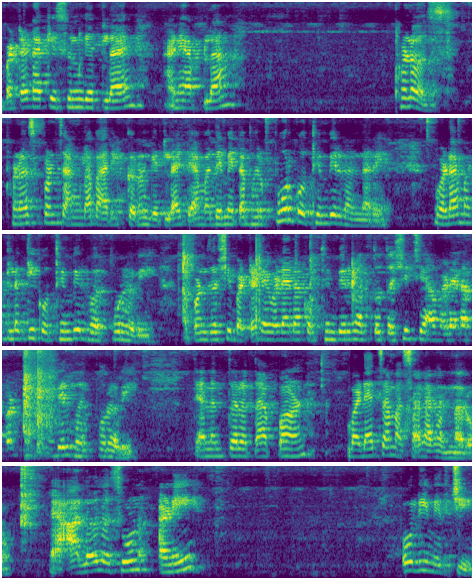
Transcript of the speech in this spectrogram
बटाटा किसून घेतला आहे आणि आपला फणस. फणस पण चांगला बारीक करून घेतला आहे त्यामध्ये मी आता भरपूर कोथिंबीर घालणार आहे. वडा म्हटलं की कोथिंबीर भरपूर हवी. आपण जशी बटाट्या वड्याला कोथिंबीर घालतो तशीच या वड्याला पण कोथिंबीर भरपूर हवी. त्यानंतर आता आपण वड्याचा मसाला घालणार आहोत. आलं लसूण आणि ओली मिरची.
